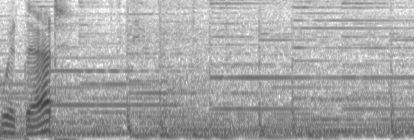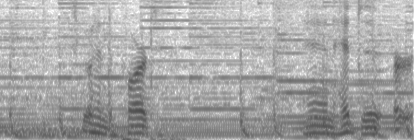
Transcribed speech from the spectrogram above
quit that. Go ahead and depart and head to Earth.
